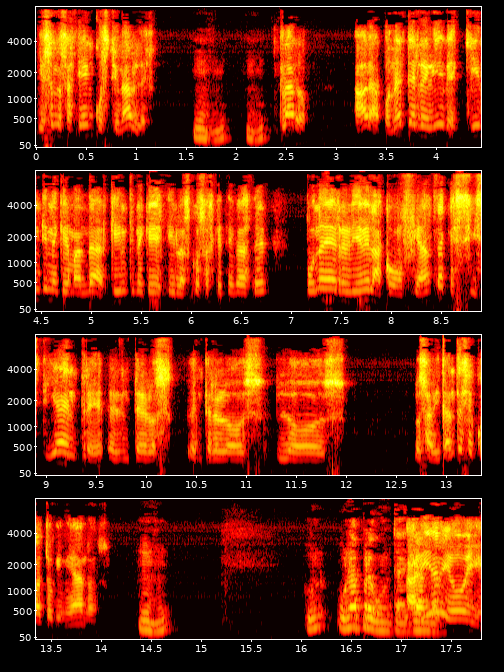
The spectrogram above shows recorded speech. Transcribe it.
Y eso los hacía incuestionables. Claro, ahora, poner de relieve quién tiene que mandar, quién tiene que decir las cosas que tiene que hacer, pone de relieve la confianza que existía entre, entre, los, entre los, los, los habitantes ecuatoguineanos. una pregunta. A día de hoy.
